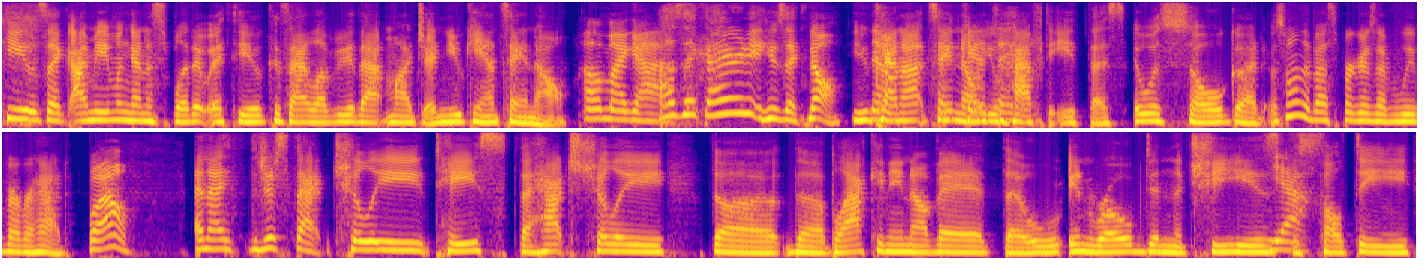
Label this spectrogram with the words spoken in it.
He was like, "I'm even going to split it with you because I love you that much, and you can't say no." Oh my God. I was like, "I already." He was like, "No, you No, cannot say you no. You say have no." to eat this." It was so good. It was one of the best burgers I've, we've ever had. wow. And I just that chili taste, the hatch chili, the the blackening of it, the enrobed in the cheese, Yeah. the salty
